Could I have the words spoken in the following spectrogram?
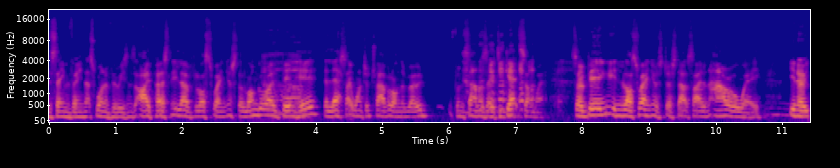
the same vein, that's one of the reasons I personally love Los Sueños. The longer I've been Uh-huh. here, the less I want to travel on the road from San Jose to get somewhere. So being in Los Sueños, just outside an hour away, you know,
